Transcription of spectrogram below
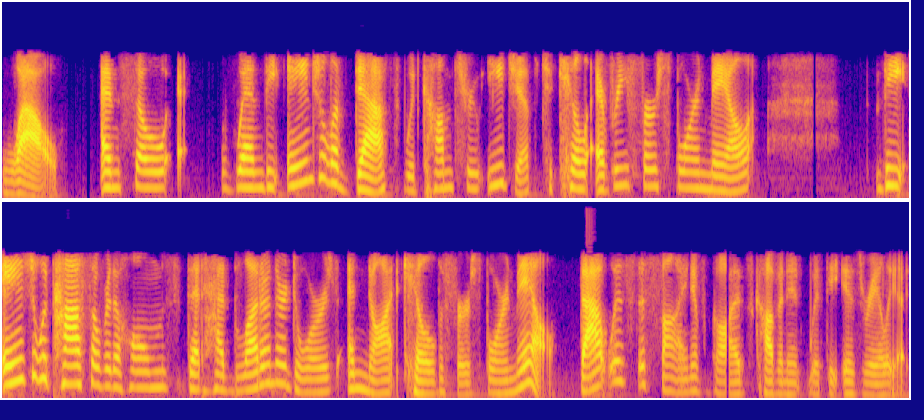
Wow. And so when the angel of death would come through Egypt to kill every firstborn male, the angel would pass over the homes that had blood on their doors and not kill the firstborn male. That was the sign of God's covenant with the Israelites.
